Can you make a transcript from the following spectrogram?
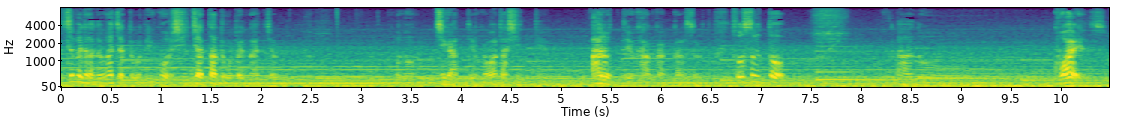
全てがなくなっちゃってことイコール死んじゃったってことになっちゃう。この自我っていうか私っていうあるっていう感覚からすると。そうするとあの怖いですよ、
